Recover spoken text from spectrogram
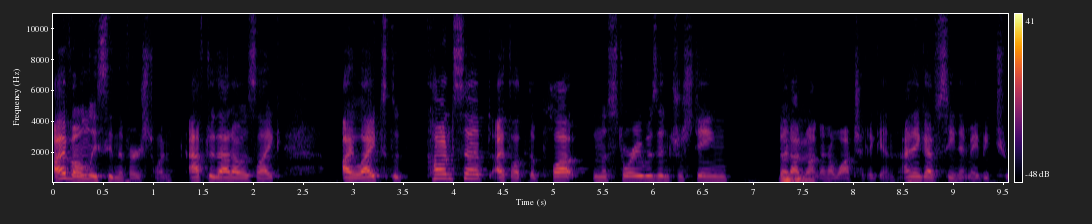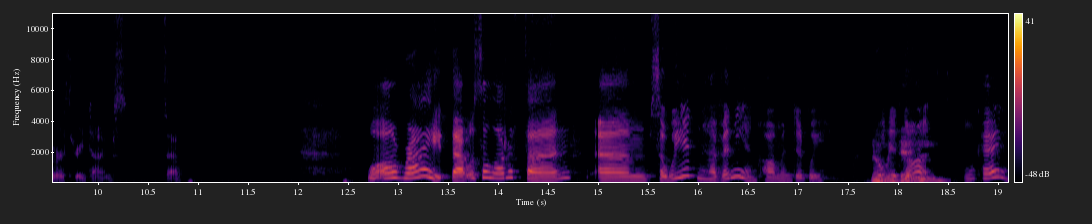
I've only seen the first one. After that, I was like, I liked the concept. I thought the plot and the story was interesting, but mm-hmm. I'm not going to watch it again. I think I've seen it maybe two or three times. So, well, all right. That was a lot of fun. Um, so we didn't have any in common, did we? No, we, we did didn't. Not. Okay.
